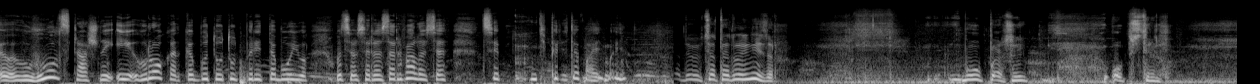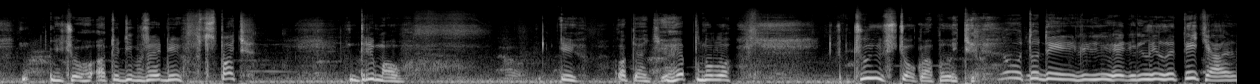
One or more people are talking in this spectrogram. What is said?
е, гул страшний, і грохот, як будто тут перед тобою оце все розірвалося. Це непередаваємо. Я дивився телевізор. Був перший обстріл. Нічого, а тоді вже ліг спати, дрімав. І опять гепнуло. Чую, стекла полетіли. Ну, туди летить, а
